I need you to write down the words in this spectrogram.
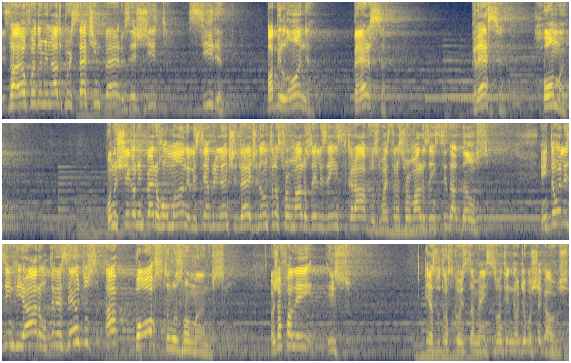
Israel foi dominado por sete impérios: Egito, Síria, Babilônia, Persa, Grécia, Roma. Quando chega no Império Romano, eles têm a brilhante ideia de não transformá-los eles em escravos, mas transformá-los em cidadãos. Então eles enviaram 300 apóstolos romanos. Eu já falei isso. E as outras coisas também. Vocês vão entender onde eu vou chegar hoje.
